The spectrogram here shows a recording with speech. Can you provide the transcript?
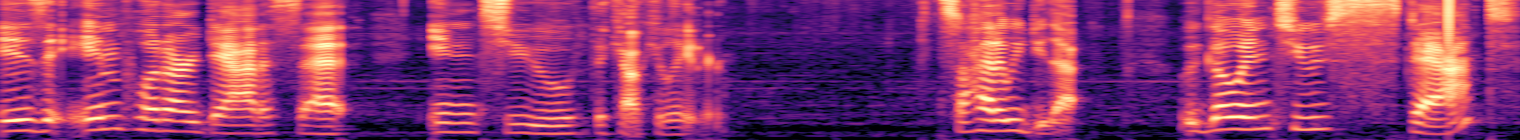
is input our data set into the calculator. So how do we do that? We go into Stat,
